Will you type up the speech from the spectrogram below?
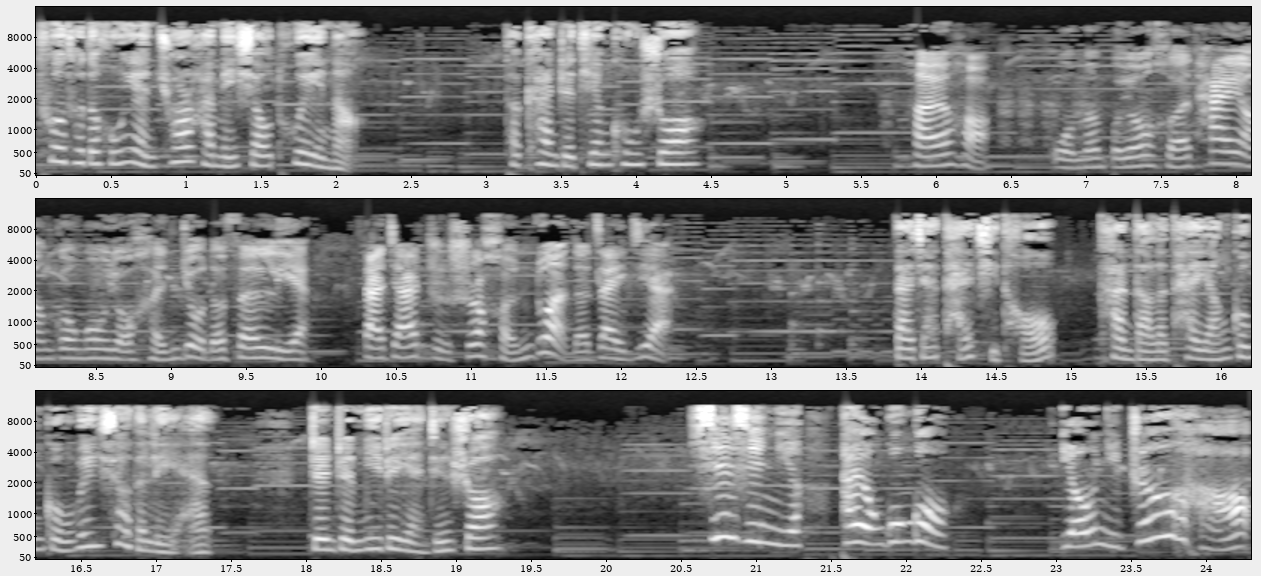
特特的红眼圈还没消退呢，他看着天空说：“还好，我们不用和太阳公公有很久的分离，大家只是很短的再见。”大家抬起头，看到了太阳公公微笑的脸。珍珍眯着眼睛说：“谢谢你，太阳公公，有你真好。”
